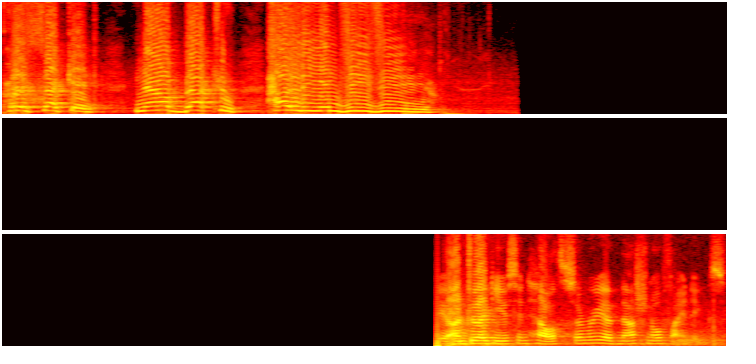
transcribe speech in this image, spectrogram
per second. Now back to Hallie and Gigi. On drug use and health, summary of national findings.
